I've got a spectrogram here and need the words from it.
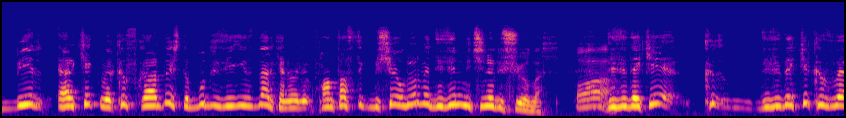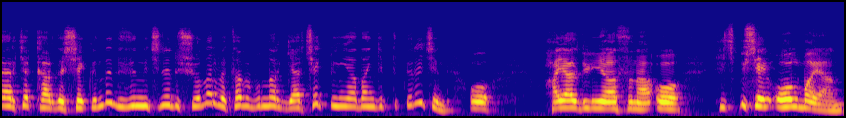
Bir erkek ve kız kardeş de bu diziyi izlerken öyle fantastik bir şey oluyor ve dizinin içine düşüyorlar. Oha. Dizideki dizideki kız ve erkek kardeş şeklinde dizinin içine düşüyorlar ve tabii bunlar gerçek dünyadan gittikleri için o hayal dünyasına o hiçbir şey olmayan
